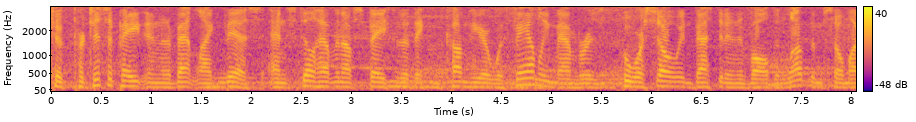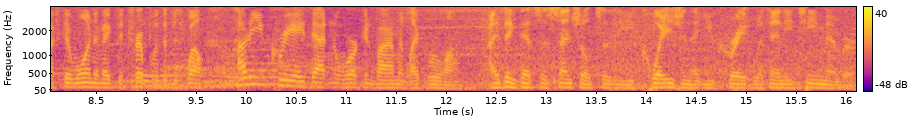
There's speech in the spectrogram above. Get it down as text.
to participate in an event like this, and still have enough space so that they can come here with family members who are so invested and involved and love them so much they want to make the trip with them as well? How do you create that in a work environment like Ruan? I think that's essential to the equation that you create with any team member.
